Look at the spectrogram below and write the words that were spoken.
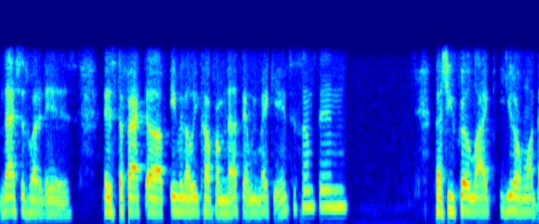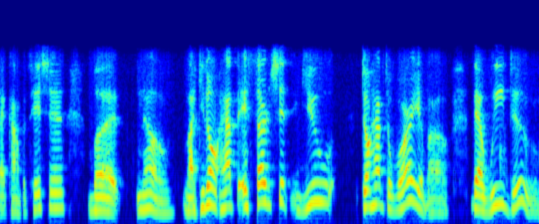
That's just what it is. It's the fact of even though we come from nothing, we make it into something that you feel like you don't want that competition, but no, like you don't have to. It's certain shit you don't have to worry about that we do.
